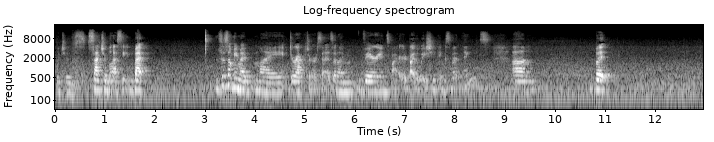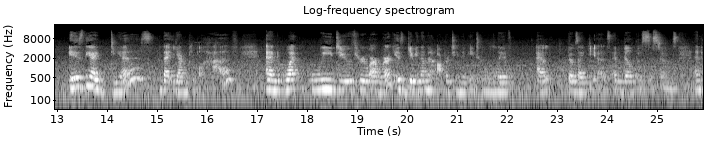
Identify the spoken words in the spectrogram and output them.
which is such a blessing. But this is something my my director says and i'm very inspired by the way she thinks about things. Um, but is the ideas that young people have and what we do through our work is giving them an opportunity to live out those ideas and build those systems and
